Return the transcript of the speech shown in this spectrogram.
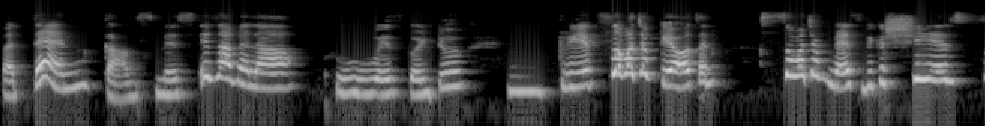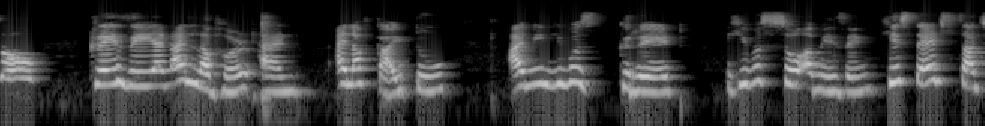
But then comes Miss Isabella, who is going to create so much of chaos and so much of mess because she is so crazy and I love her and I love Kai too. I mean, he was great. He was so amazing. He said such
